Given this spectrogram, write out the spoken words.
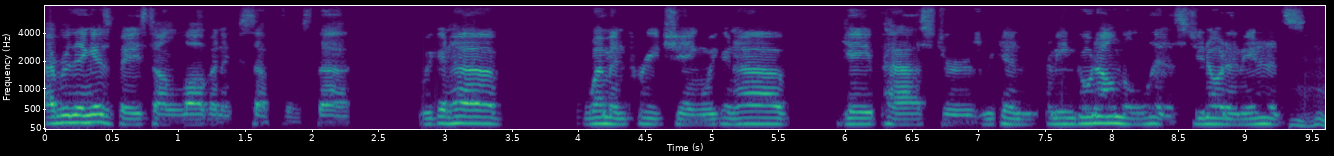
everything is based on love and acceptance that we can have women preaching we can have gay pastors we can i mean go down the list you know what i mean it's mm-hmm.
